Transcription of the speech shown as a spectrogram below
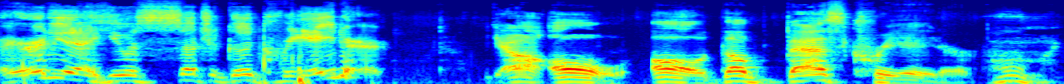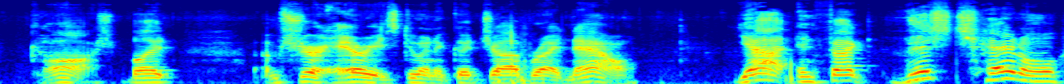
I heard that he was such a good creator. Yeah, oh, oh, the best creator. Oh my gosh, but I'm sure Harry's doing a good job right now. Yeah, in fact, this channel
